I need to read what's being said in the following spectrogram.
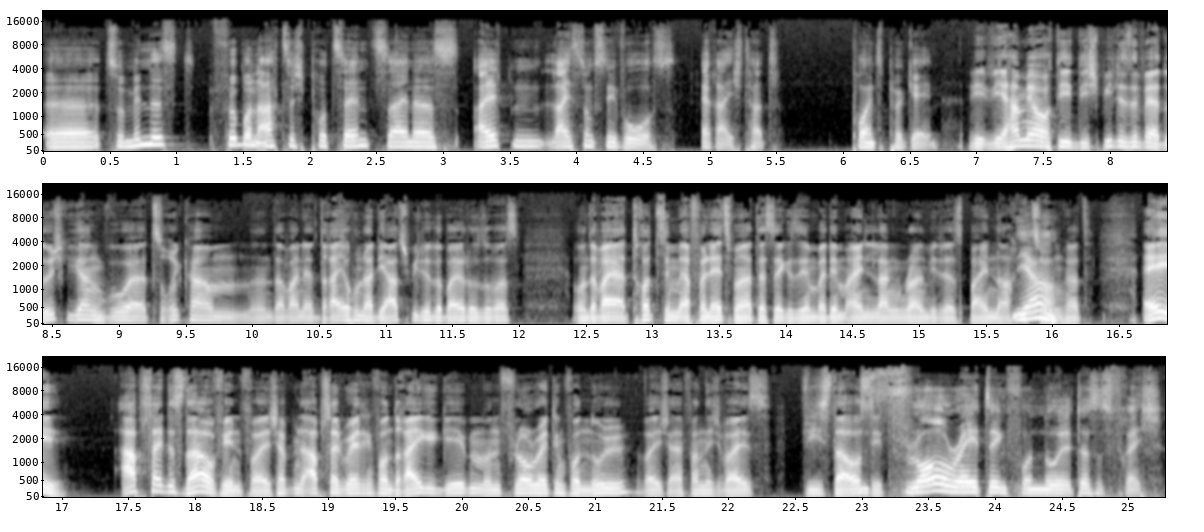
äh, zumindest 85% seines alten Leistungsniveaus erreicht hat. Points per Game. Wir, wir haben ja auch die, die Spiele sind wir ja durchgegangen, wo er zurückkam. äh, Da waren ja 300 Yard-Spiele dabei oder sowas. Und da war er trotzdem ja verletzt. Man hat das ja gesehen bei dem einen langen Run, wie der das Bein nachgezogen hat. Ey, Upside ist da auf jeden Fall. Ich habe ein Upside-Rating von 3 gegeben und ein Floor-Rating von 0, weil ich einfach nicht weiß, wie es da aussieht. Floor-Rating von null, das ist frech.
